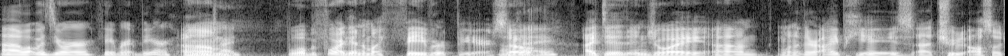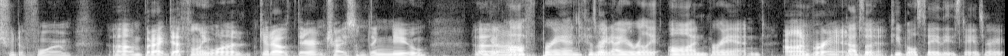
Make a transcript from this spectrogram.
Uh, what was your favorite beer that Um, you tried? Well, before I get into my favorite beer, so okay. I did enjoy um, one of their IPAs, uh, true, also true to form. Um, but I definitely want to get out there and try something new, You want to go um, off brand because right now you're really on brand. on brand. That's what yeah. people say these days, right?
